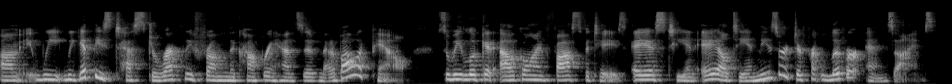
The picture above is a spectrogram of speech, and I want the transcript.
um, we, we get these tests directly from the comprehensive metabolic panel. So we look at alkaline phosphatase, AST, and ALT, and these are different liver enzymes.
